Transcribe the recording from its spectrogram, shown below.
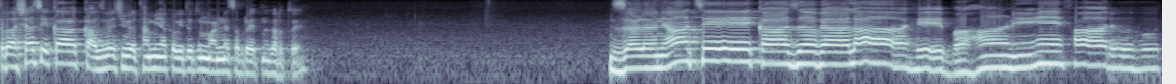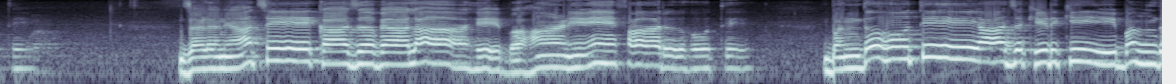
तर अशाच एका काजव्याची व्यथा मी या कवितेतून मांडण्याचा प्रयत्न करतोय. जळण्याचे काजव्याला हे बहाणे फार होते. जळण्याचे काजव्याला हे बहाणे फार होते. बंद होती आज खिडकी बंद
